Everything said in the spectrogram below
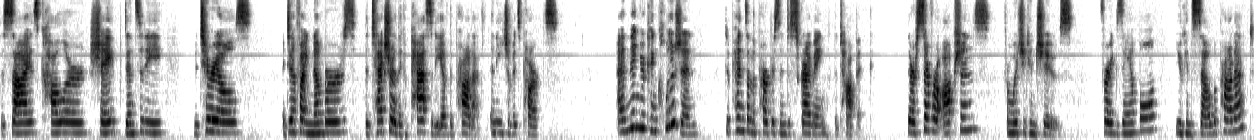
the size, color, shape, density, materials, identifying numbers, the texture, the capacity of the product in each of its parts. And then your conclusion depends on the purpose in describing the topic. There are several options from which you can choose. For example, you can sell the product,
